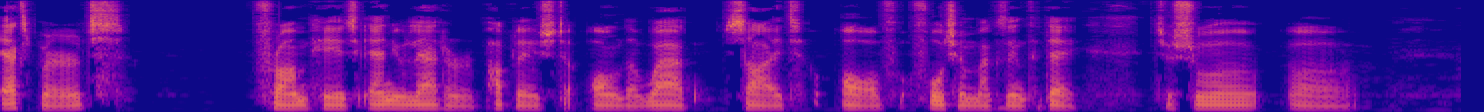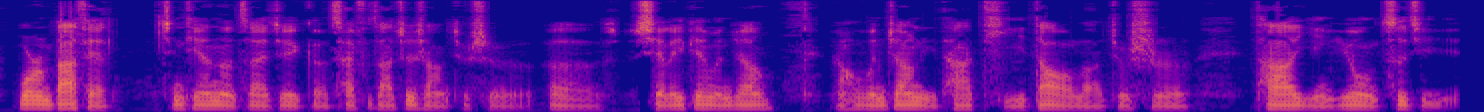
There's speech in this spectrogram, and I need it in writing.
excerpt from his annual letter published on the website of Fortune magazine today，就说呃，Warren Buffett 今天呢，在这个财富杂志上，就是呃写了一篇文章，然后文章里他提到了，就是他引用自己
